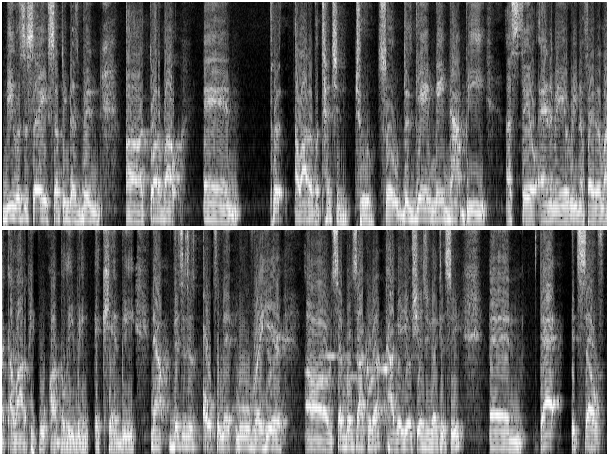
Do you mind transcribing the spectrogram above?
needless to say, something that's been uh, thought about and put a lot of attention to. So this game may not be a stale anime arena fighter like a lot of people are believing it can be. Now, this is his ultimate move right here. Um, Senbonzakura, Kageyoshi, as you guys can see. And that itself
